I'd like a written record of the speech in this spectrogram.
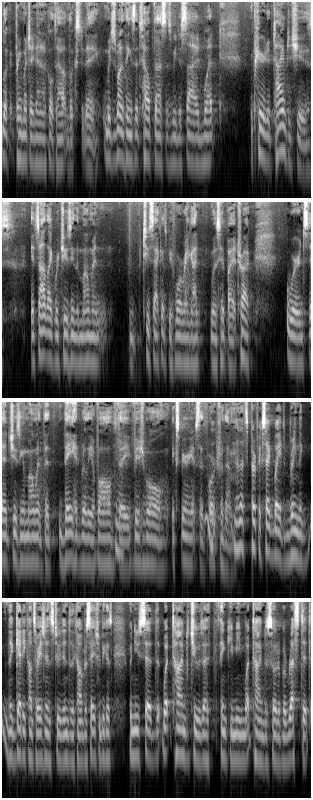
look pretty much identical to how it looks today, which is one of the things that's helped us as we decide what period of time to choose. It's not like we're choosing the moment two seconds before Ray got was hit by a truck we're instead choosing a moment that they had really evolved yeah. a visual experience that worked for them. Now that's a perfect segue to bring the, the Getty Conservation Institute into the conversation because when you said that what time to choose, I think you mean what time to sort of arrest it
